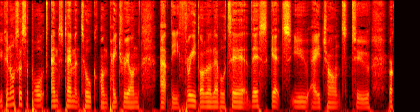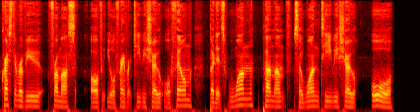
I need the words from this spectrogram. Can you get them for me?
you can also support Entertainment Talk on Patreon at the $3 level tier. This gets you a chance to request a review from us of your favourite TV show or film, but it's one per month, so one TV show or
